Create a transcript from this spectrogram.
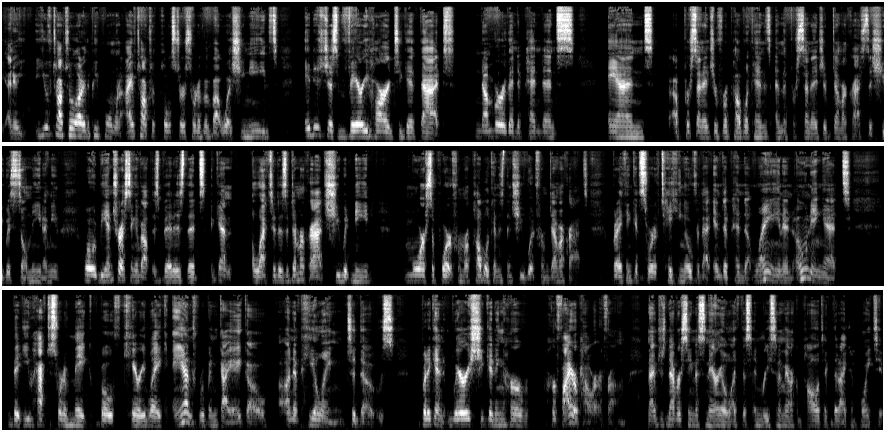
I know you've talked to a lot of the people, and when I've talked with pollsters sort of about what she needs, it is just very hard to get that number of independents and a percentage of Republicans and the percentage of Democrats that she would still need. I mean, what would be interesting about this bid is that, again, elected as a Democrat, she would need more support from Republicans than she would from Democrats. But I think it's sort of taking over that independent lane and owning it that you have to sort of make both Kari Lake and Ruben Gallego unappealing to those. But again, where is she getting her her firepower from? And I've just never seen a scenario like this in recent American politics that I can point to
